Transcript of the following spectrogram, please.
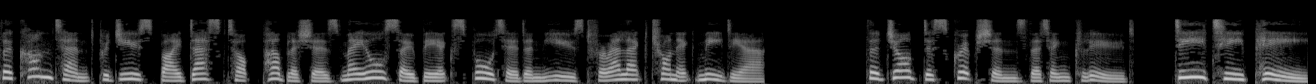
The content produced by desktop publishers may also be exported and used for electronic media. The job descriptions that include DTP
